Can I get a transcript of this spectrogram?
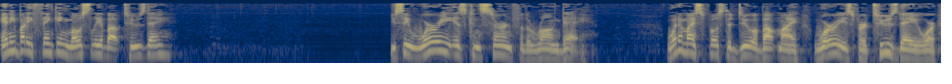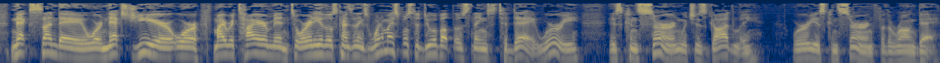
Anybody thinking mostly about Tuesday? You see, worry is concern for the wrong day. What am I supposed to do about my worries for Tuesday or next Sunday or next year or my retirement or any of those kinds of things? What am I supposed to do about those things today? Worry is concern, which is godly. Worry is concern for the wrong day.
